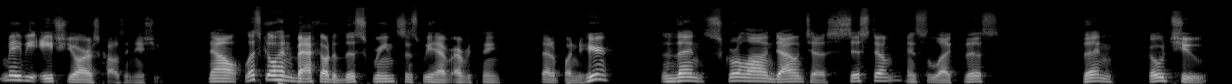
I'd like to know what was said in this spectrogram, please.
maybe HDR is causing an issue. Now, let's go ahead and back out of this screen since we have everything set up under here. And then scroll on down to System and select this. Then go to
